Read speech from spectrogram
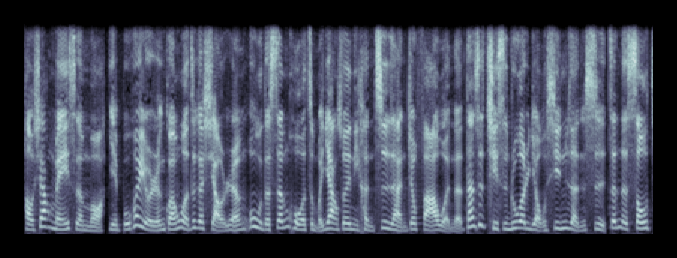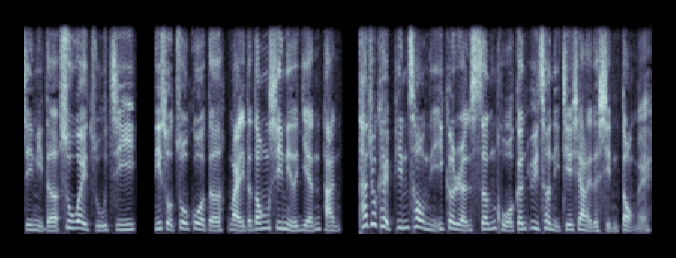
好像没什么，也不会有人管我这个小人物的生活怎么样，所以你很自然就发文了。但是其实如果有心人士真的收集你的数位足迹，你所做过的买的东西，你的言谈。他就可以拼凑你一个人生活，跟预测你接下来的行动。哎，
